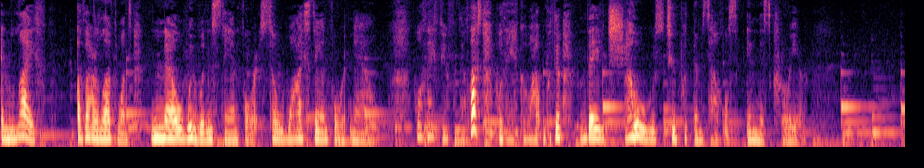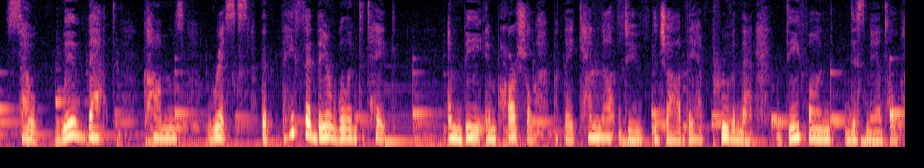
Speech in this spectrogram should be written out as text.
and life of our loved ones. No, we wouldn't stand for it. So why stand for it now? Will they fear for their lives. Will they go out and put their, they chose to put themselves in this career. So with that comes risks that they said they are willing to take and be impartial, but they cannot do the job. They have proven that. Defund, dismantle,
